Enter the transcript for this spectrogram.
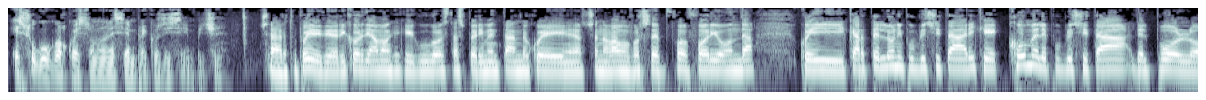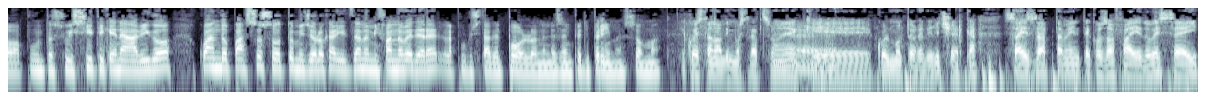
E su Google questo non è sempre così semplice Certo, poi ricordiamo anche che Google sta sperimentando quei, accennavamo forse fu- fuori onda, quei cartelloni pubblicitari che come le pubblicità del pollo appunto sui siti che navigo, quando passo sotto mi geolocalizzano e mi fanno vedere la pubblicità del pollo nell'esempio di prima, insomma. E questa è una dimostrazione eh... che quel motore di ricerca sa esattamente cosa fai e dove sei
